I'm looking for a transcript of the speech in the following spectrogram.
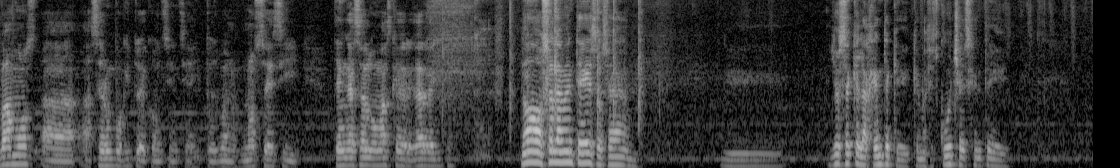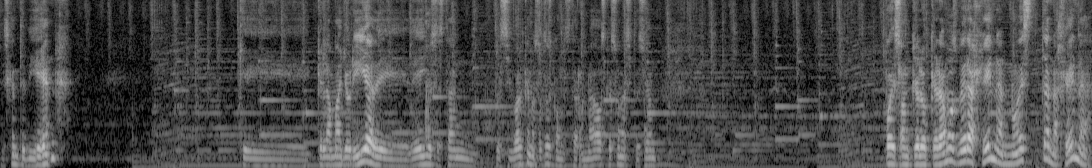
Vamos a hacer un poquito de conciencia y pues bueno, no sé si tengas algo más que agregar, Gallito. No, solamente eso, o sea, yo sé que la gente que, nos escucha es gente, es gente bien, que, la mayoría de, de ellos están, pues igual que nosotros consternados, que es una situación, pues aunque lo queramos ver ajena, no es tan ajena.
